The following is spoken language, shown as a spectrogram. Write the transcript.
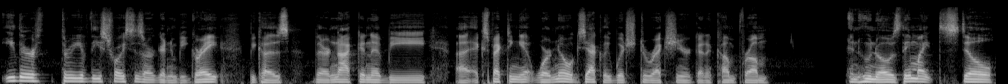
either three of these choices are going to be great because they're not going to be uh, expecting it or know exactly which direction you're going to come from. And who knows, they might still,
